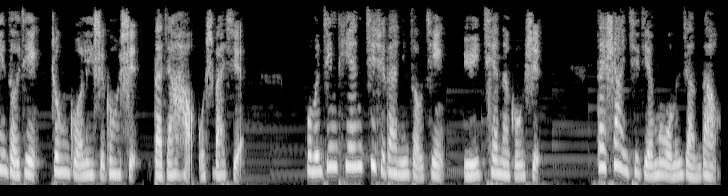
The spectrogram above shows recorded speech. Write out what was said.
迎走进中国历史故事。大家好，我是白雪。我们今天继续带您走进于谦的故事。在上一期节目，我们讲到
